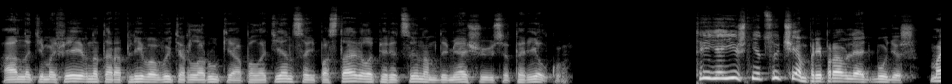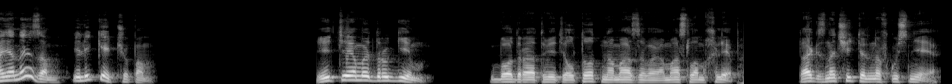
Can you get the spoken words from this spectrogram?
Анна Тимофеевна торопливо вытерла руки о полотенце и поставила перед сыном дымящуюся тарелку. Ты яичницу чем приправлять будешь? Майонезом или кетчупом? И тем, и другим, бодро ответил тот, намазывая маслом хлеб. Так значительно вкуснее.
